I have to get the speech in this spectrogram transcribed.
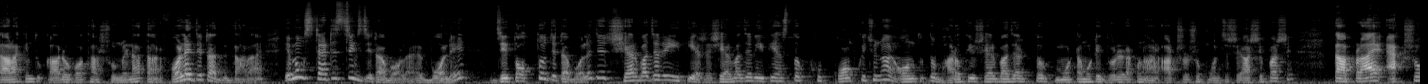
তারা কিন্তু কারও কথা শুনবে না। তার ফলে যেটা দাঁড়ায় এবং স্ট্যাটিস্টিক্স যেটা বলা, বলে, যে তথ্য যেটা বলে যে শেয়ার বাজারের ইতিহাসে, শেয়ার বাজারের ইতিহাস তো খুব কম কিছু নয়, অন্তত ভারতীয় শেয়ার বাজার তো মোটামুটি ধরে রাখুন আর আঠারোশো পঞ্চাশের আশেপাশে। তা প্রায় একশো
